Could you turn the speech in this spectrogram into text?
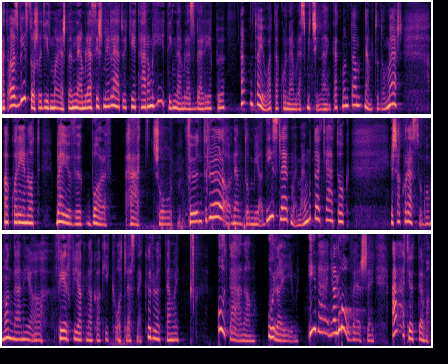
Hát az biztos, hogy itt ma este nem lesz, és még lehet, hogy két-három hétig nem lesz belépő. Hát mondta, jó, hát akkor nem lesz, mit csináljunk? Hát mondtam, nem tudom más. Akkor én ott bejövök bal hátsó föntről, nem tudom mi a díszlet, majd megmutatjátok, és akkor azt fogom mondani a férfiaknak, akik ott lesznek körülöttem, hogy utánam, uraim, irány a lóverseny. Átjöttem a,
